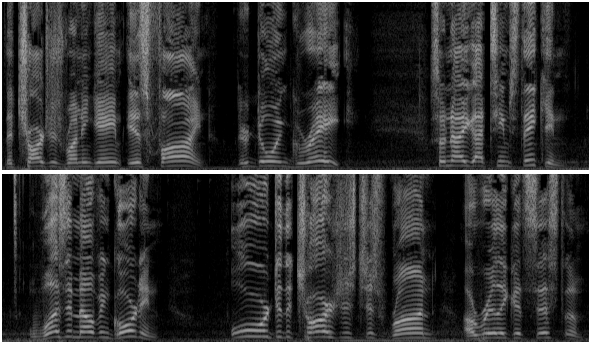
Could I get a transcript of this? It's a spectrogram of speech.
The Chargers running game is fine. They're doing great. So now you got teams thinking, was it Melvin Gordon? Or do the Chargers just run a really good system?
